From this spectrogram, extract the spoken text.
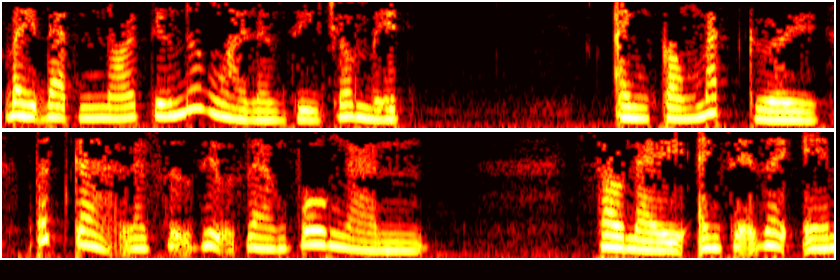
bày đặt nói tiếng nước ngoài làm gì cho mệt. Anh cong mắt cười, tất cả là sự dịu dàng vô ngàn. Sau này anh sẽ dạy em.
